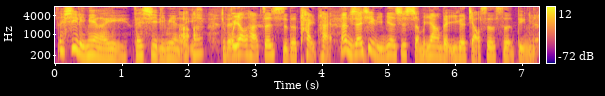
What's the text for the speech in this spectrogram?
在戏里面而已，在戏里面而已，啊啊、就不要他真实的太太。那你在戏里面是什么样的一个角色设定呢？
